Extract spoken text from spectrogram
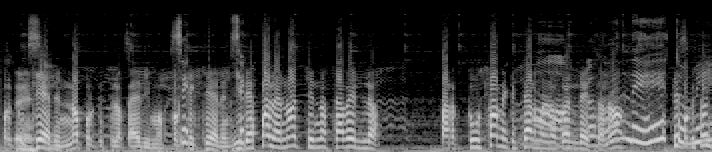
Porque Sí. quieren, no porque se lo pedimos, porque Se- quieren. se- Y después a la noche no sabes lo, partuzones que se arman No, los duendes estos, ¿no? duendes sí, estos porque son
